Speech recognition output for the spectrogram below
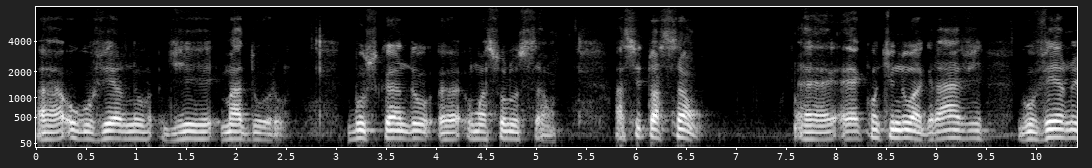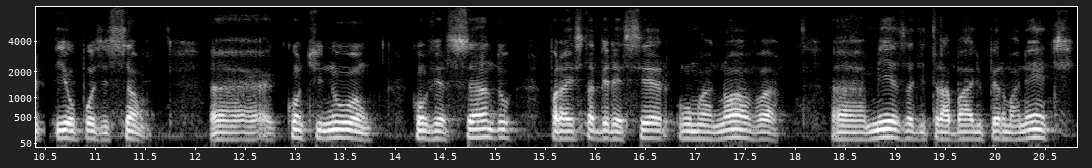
o governo de Maduro, buscando uma solução. A situação continua grave, governo e oposição continuam conversando para estabelecer uma nova mesa de trabalho permanente.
